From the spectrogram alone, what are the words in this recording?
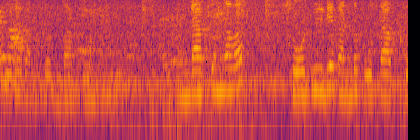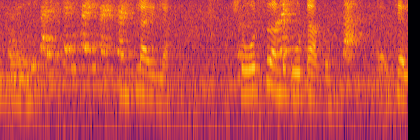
വീഡിയോ കണ്ട് ഉണ്ടാക്കുന്നവർ ഷോർട്ട് വീഡിയോ കണ്ട് കൂട്ടാക്കുന്നു മനസ്സിലായില്ല. ഷോർട്സ് കണ്ട് കൂട്ടാക്കും. ചില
